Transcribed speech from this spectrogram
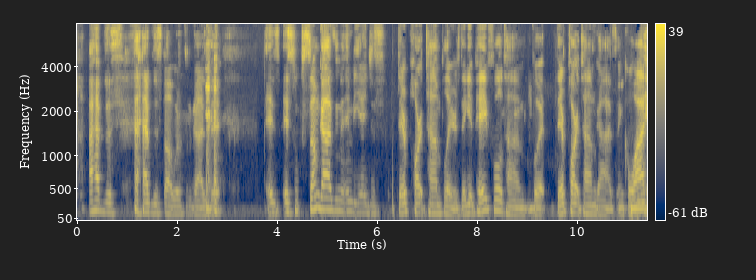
I have this I have this thought with you guys that it's it's some guys in the NBA just they're part time players. They get paid full time, but they're part time guys. And Kawhi,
